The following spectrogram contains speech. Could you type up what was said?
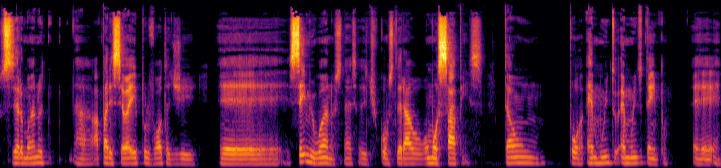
O ser humano ah, apareceu aí por volta de é, 100 mil anos, né? Se a gente considerar o Homo sapiens. Então, pô, é muito, é muito tempo. É,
